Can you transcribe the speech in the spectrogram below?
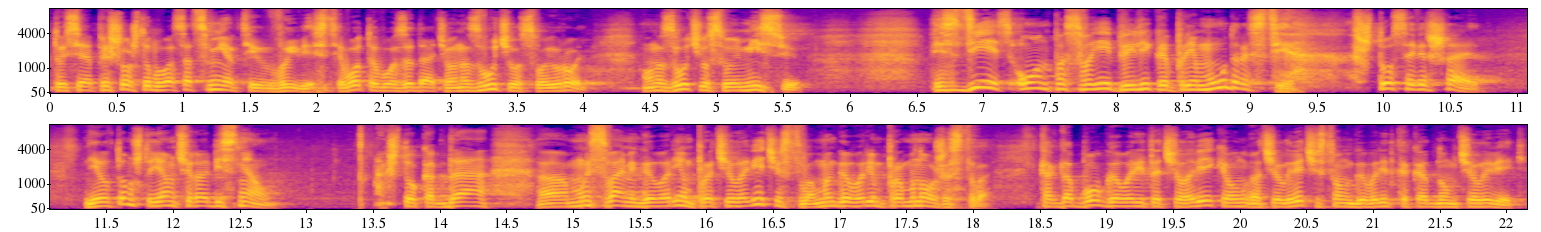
То есть я пришел, чтобы вас от смерти вывести. Вот его задача. Он озвучил свою роль, он озвучил свою миссию. И здесь он по своей великой премудрости что совершает? Дело в том, что я вам вчера объяснял, что когда э, мы с вами говорим про человечество, мы говорим про множество. Когда Бог говорит о человеке, он, о человечестве, Он говорит как о одном человеке.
